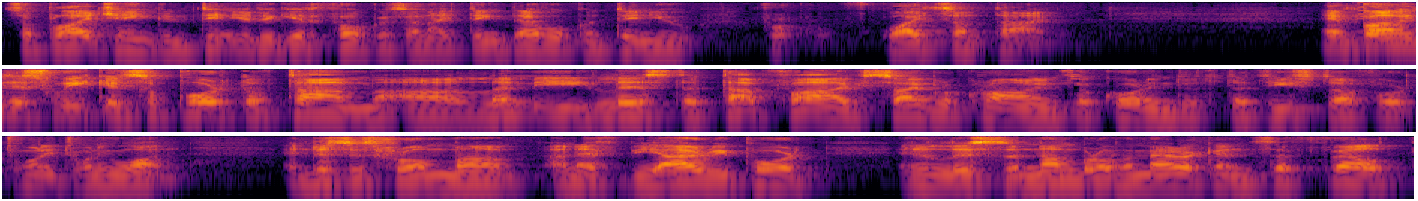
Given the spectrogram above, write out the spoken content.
supply chain continue to get focused, and I think that will continue for quite some time. And finally, this week, in support of Tom, uh, let me list the top five cyber crimes according to Statista for 2021. And this is from uh, an FBI report and it lists a number of Americans that felt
